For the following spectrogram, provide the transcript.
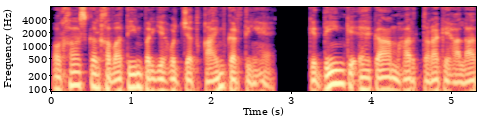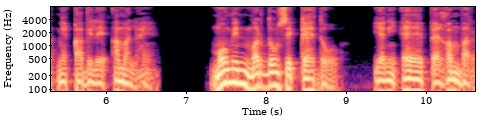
اور خاص کر خواتین پر یہ حجت قائم کرتی ہیں کہ دین کے احکام ہر طرح کے حالات میں قابل عمل ہیں۔ مومن مردوں سے کہہ دو یعنی اے پیغمبر،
